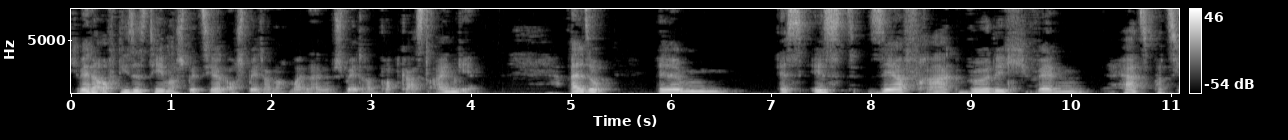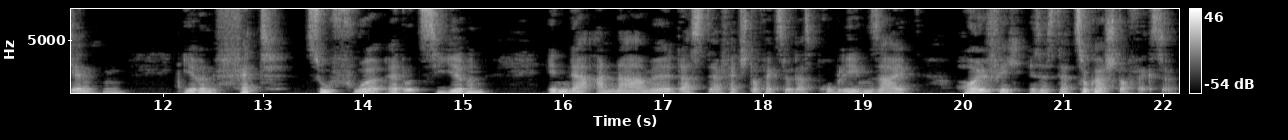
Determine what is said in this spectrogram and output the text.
Ich werde auf dieses Thema speziell auch später nochmal in einem späteren Podcast eingehen. Also, ähm, es ist sehr fragwürdig, wenn Herzpatienten ihren Fettzufuhr reduzieren, in der Annahme, dass der Fettstoffwechsel das Problem sei. Häufig ist es der Zuckerstoffwechsel.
